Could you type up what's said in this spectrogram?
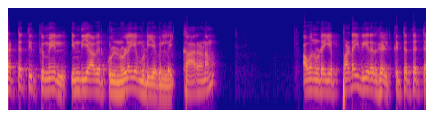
கட்டத்திற்கு மேல் இந்தியாவிற்குள் நுழைய முடியவில்லை. காரணம் அவனுடைய படை வீரர்கள் கிட்டத்தட்ட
